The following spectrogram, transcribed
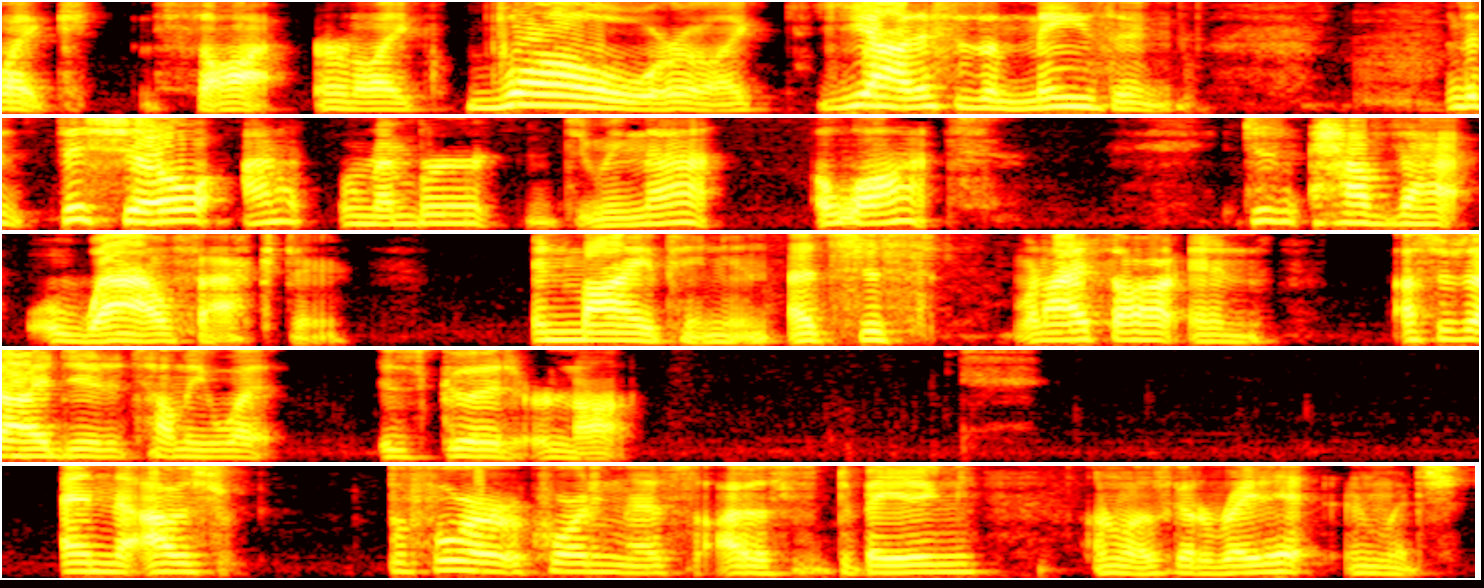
like thought or like whoa or like yeah, this is amazing. But this show, I don't remember doing that a lot. It doesn't have that wow factor, in my opinion. That's just what I thought, and that's what I do to tell me what is good or not. And I was before recording this, I was debating on what I was gonna rate it, in which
